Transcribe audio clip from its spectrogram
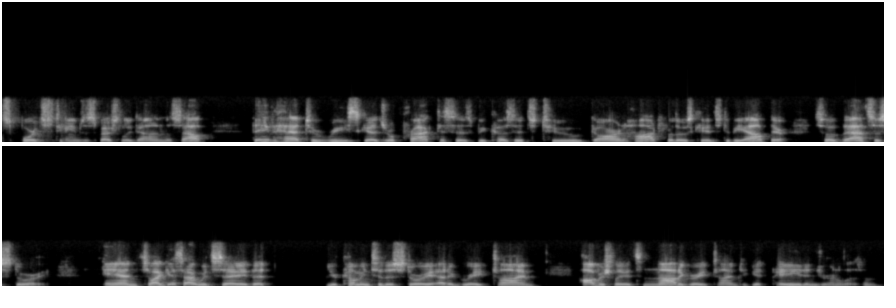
sports teams, especially down in the South, they've had to reschedule practices because it's too darn hot for those kids to be out there. So that's a story. And so I guess I would say that you're coming to this story at a great time. Obviously, it's not a great time to get paid in journalism.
